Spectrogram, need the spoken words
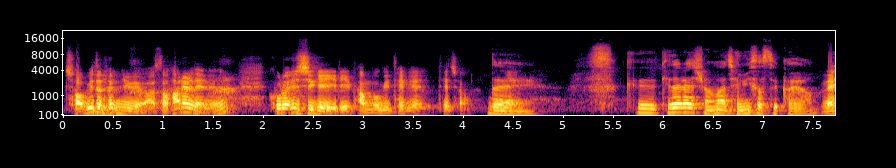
저비도련님이 와서 화를 내는 그런 식의 일이 반복이 되게 되죠. 네. 그 기다려주시 얼마나 재밌었을까요? 네.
